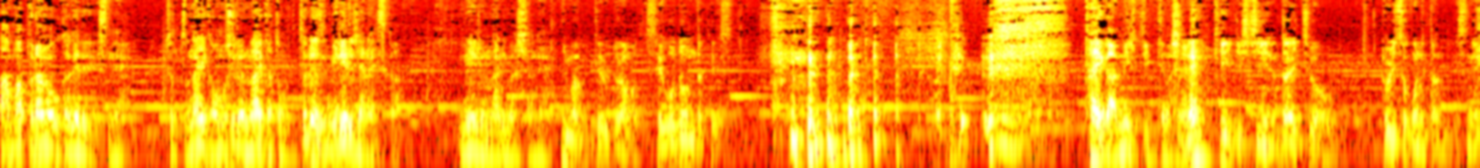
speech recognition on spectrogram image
アマプラのおかげでですねちょっと何か面白いのないかと思ってとりあえず見れるじゃないですか。見れるようになりましたね。今見てるドラマってセゴドンだけです。タイガー見るって言ってましたね。刑事7人の第1話を取り損ねたんでですね。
